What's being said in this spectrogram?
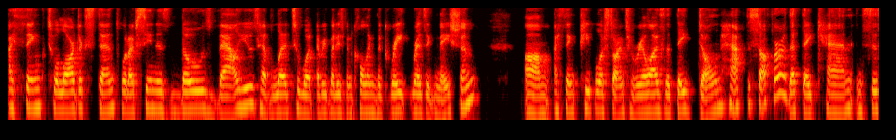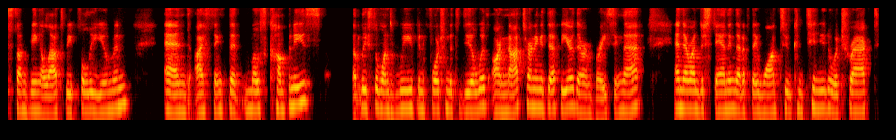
I think to a large extent, what I've seen is those values have led to what everybody's been calling the great resignation. Um, I think people are starting to realize that they don't have to suffer, that they can insist on being allowed to be fully human. And I think that most companies at least the ones we've been fortunate to deal with, are not turning a deaf ear. They're embracing that. And they're understanding that if they want to continue to attract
